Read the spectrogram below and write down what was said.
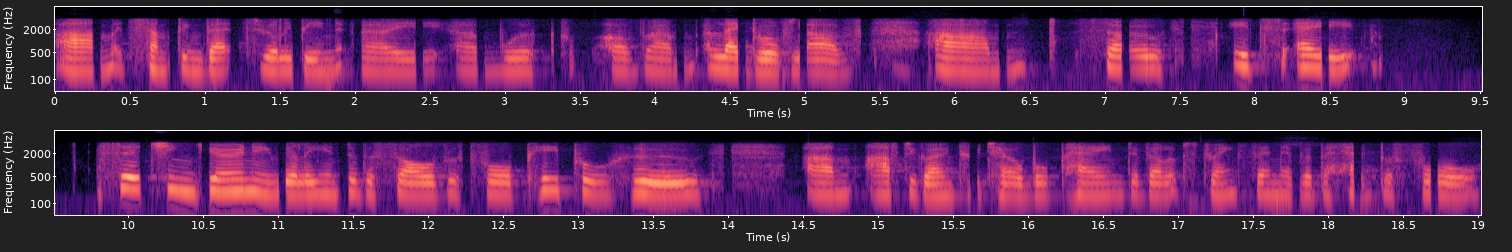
Um, it's something that's really been a, a work of um, a labour of love. Um, so it's a searching journey really into the souls of four people who, um, after going through terrible pain, develop strength they never had before.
